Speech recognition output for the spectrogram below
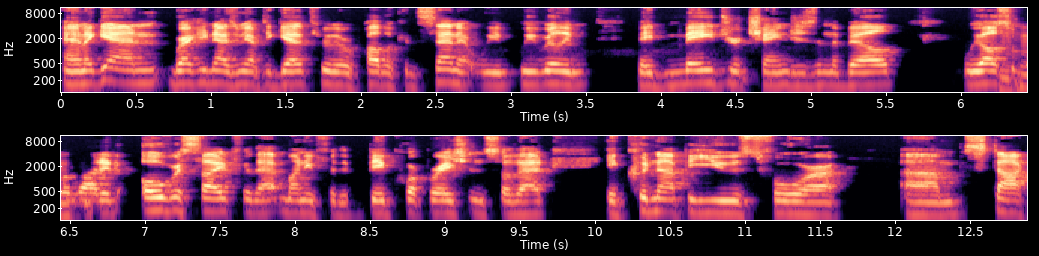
And again, recognizing we have to get it through the Republican Senate, we, we really made major changes in the bill. We also mm-hmm. provided oversight for that money for the big corporations so that it could not be used for um, stock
